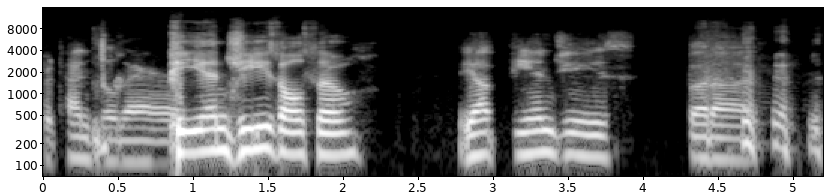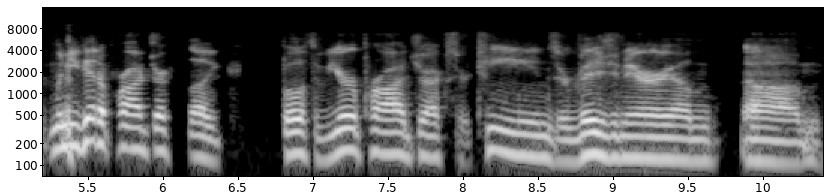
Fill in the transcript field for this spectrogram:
potential there. PNGs also. Yep, PNGs. But uh, when you get a project like both of your projects or teens or Visionarium, um,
